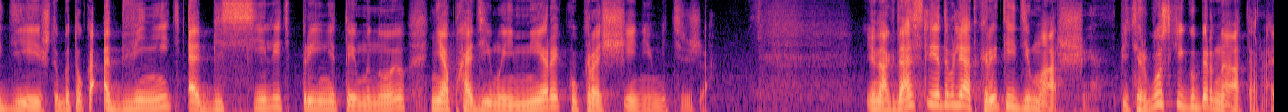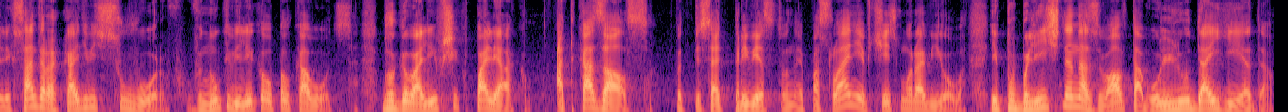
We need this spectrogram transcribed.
идеи, чтобы только обвинить и обессилить принятые мною необходимые меры к укрощению мятежа. Иногда следовали открытые демарши. Петербургский губернатор Александр Аркадьевич Суворов, внук великого полководца, благоволивший к полякам, отказался подписать приветственное послание в честь Муравьева и публично назвал того людоедом.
